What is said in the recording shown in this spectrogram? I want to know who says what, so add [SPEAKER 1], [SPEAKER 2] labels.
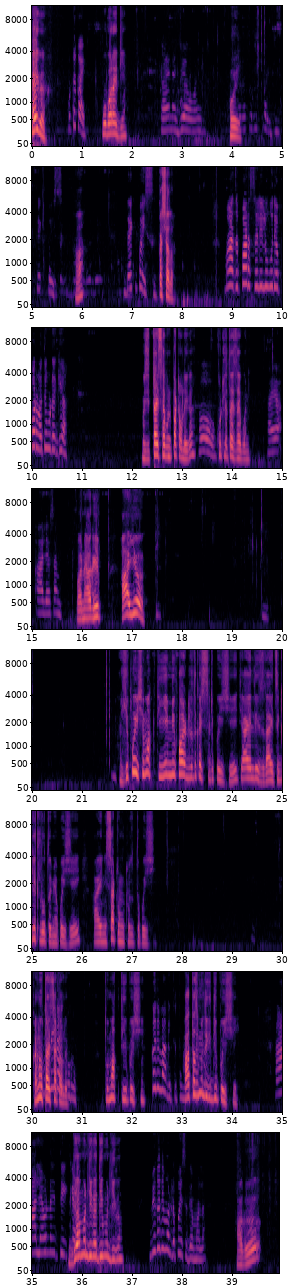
[SPEAKER 1] काय ग?
[SPEAKER 2] कुठं काय?
[SPEAKER 1] उभा राहिली
[SPEAKER 2] काय नाही
[SPEAKER 1] होय.
[SPEAKER 2] दे की पैसे.
[SPEAKER 1] हा?
[SPEAKER 2] द्या की पैसे.
[SPEAKER 1] कशाला?
[SPEAKER 2] माझं पार्सल येईल उद्या परवा तेवढं घ्या.
[SPEAKER 1] म्हणजे ताई साहेबांनी पाठवलंय का?
[SPEAKER 2] हो.
[SPEAKER 1] कुठल्या ताई साहेबांनी?
[SPEAKER 2] आया आल्या सांग
[SPEAKER 1] आणि अगं आय हे पैसे मागती मी पाडलं तर कशासाठी पैसे? ते आईला द्यायचं आईचं घेतलं होतं मी पैसे. आईने साठवून ठेवलं होतं पैसे. का नव्हतं
[SPEAKER 2] मी
[SPEAKER 1] साठवलं
[SPEAKER 2] करू?
[SPEAKER 1] तू मागती पैसे.
[SPEAKER 2] कधी मागितलं तुम्ही?
[SPEAKER 1] आताच म्हणली की दे पैसे.
[SPEAKER 2] आल्यावर नाही ती
[SPEAKER 1] द्या म्हणली का दी म्हणली का?
[SPEAKER 2] मी कधी म्हटलं पैसे द्या मला?
[SPEAKER 1] अगं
